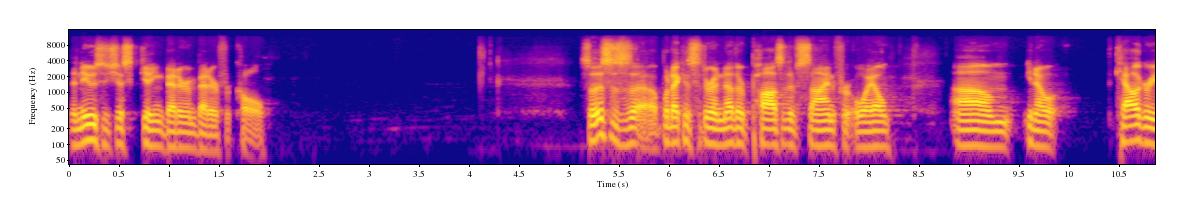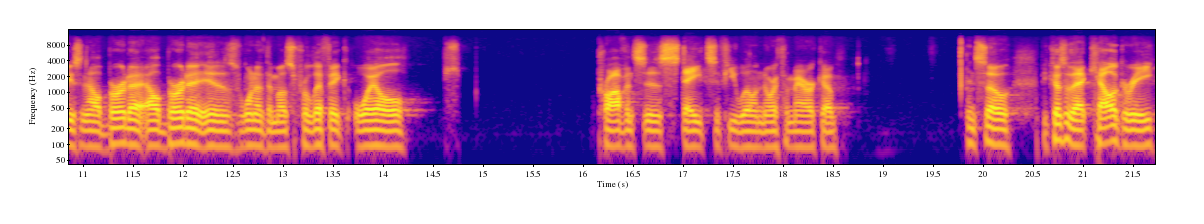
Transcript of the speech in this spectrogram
The news is just getting better and better for coal. So this is uh, what I consider another positive sign for oil. Um, you know, Calgary is in Alberta. Alberta is one of the most prolific oil provinces, states, if you will, in North America. And so, because of that, Calgary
